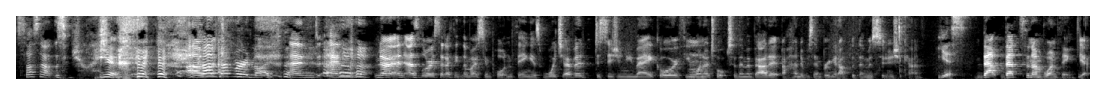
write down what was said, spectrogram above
suss out the situation. Yeah. How's that for advice? and and no, and as Laura said, I think the most important thing is whichever decision you make, or if you want to talk to them about it, 100% bring it up with them as soon as you can. Yes, that that's the number one thing. Yeah.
